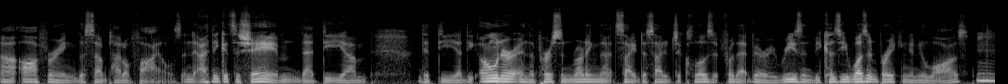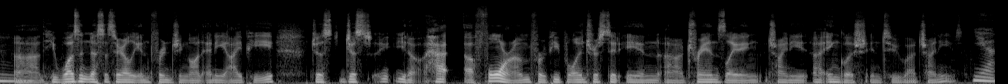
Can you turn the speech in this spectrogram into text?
uh, offering the subtitle files, and I think it's a shame that the um, that the uh, the owner and the person running that site decided to close it for that very reason because he wasn't breaking any laws, uh, he wasn't necessarily infringing on any IP, just just you know ha- a forum for people interested in uh, translating Chinese uh, English into uh, Chinese. Yeah,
